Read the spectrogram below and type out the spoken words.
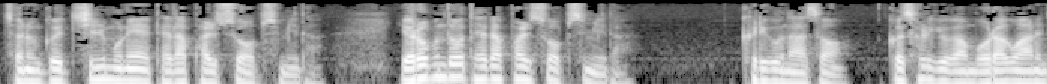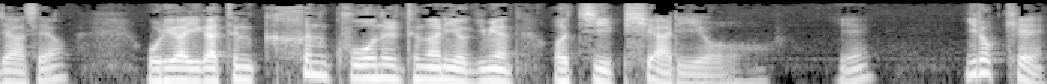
저는 그 질문에 대답할 수 없습니다. 여러분도 대답할 수 없습니다. 그리고 나서 그 설교가 뭐라고 하는지 아세요? 우리가 이 같은 큰 구원을 등한히 여기면 어찌 피하리요? 예? 이렇게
